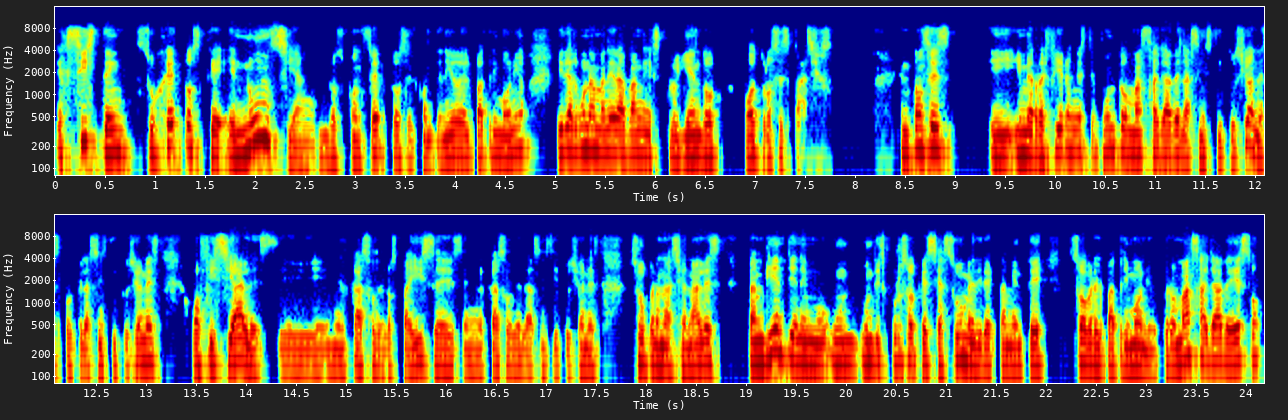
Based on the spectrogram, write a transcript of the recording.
existen sujetos que enuncian los conceptos, el contenido del patrimonio y de alguna manera van excluyendo otros espacios. Entonces, y, me refiero en este punto más allá de las instituciones, porque las instituciones oficiales, en el caso de los países, en el caso de las instituciones supranacionales, también tienen un, discurso que se asume directamente sobre el patrimonio. Pero más allá de eso,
